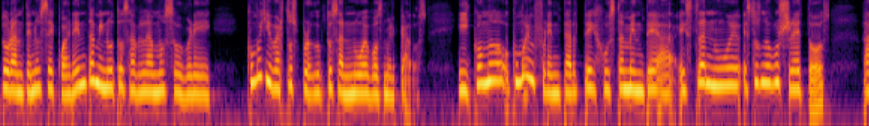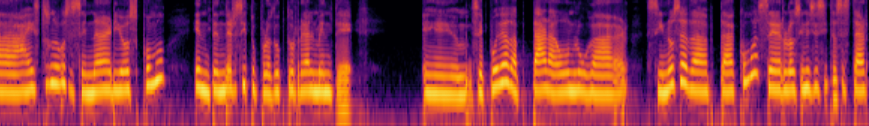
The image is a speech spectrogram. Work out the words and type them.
Durante, no sé, 40 minutos hablamos sobre cómo llevar tus productos a nuevos mercados y cómo, cómo enfrentarte justamente a esta estos nuevos retos a estos nuevos escenarios, cómo entender si tu producto realmente em, se puede adaptar a un lugar, si no se adapta, cómo hacerlo, si necesitas estar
